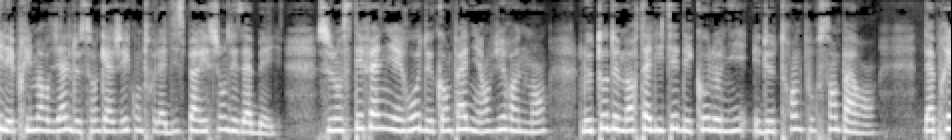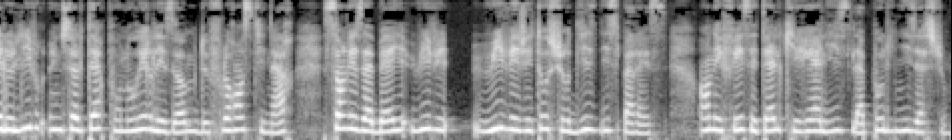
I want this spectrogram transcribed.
il est primordial de s'engager contre la disparition des abeilles. Selon Stéphanie Hérault de Campagne et Environnement, le taux de mortalité des colonies est de 30% par an. D'après le livre Une seule terre pour nourrir les hommes de Florence Tinard, sans les abeilles, 8, végétaux sur 10 disparaissent. En effet, c'est elles qui réalisent la pollinisation.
